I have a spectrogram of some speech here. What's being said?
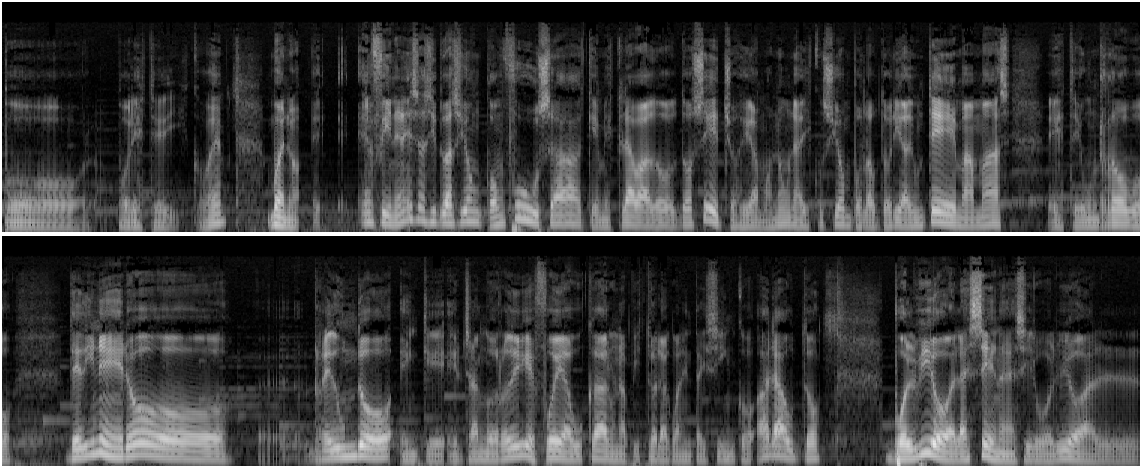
por, por este disco. ¿eh? Bueno, eh, en fin, en esa situación confusa que mezclaba dos hechos, digamos, ¿no? una discusión por la autoría de un tema, más este, un robo de dinero, redundó en que el Chango Rodríguez fue a buscar una pistola 45 al auto, volvió a la escena, es decir, volvió al,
